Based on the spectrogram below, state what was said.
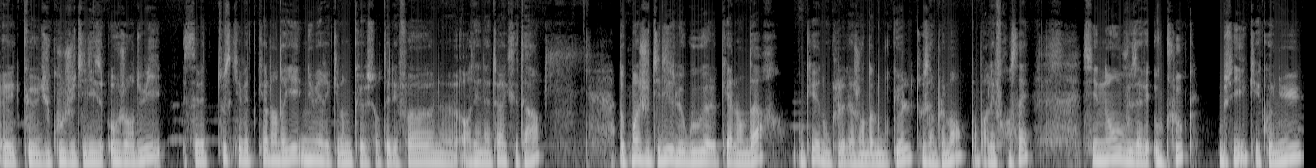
et que du coup j'utilise aujourd'hui, c'est tout ce qui va être calendrier numérique, donc sur téléphone, ordinateur, etc. Donc moi j'utilise le Google Calendar, ok, donc l'agenda de Google tout simplement pour parler français. Sinon vous avez Outlook aussi qui est connu.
